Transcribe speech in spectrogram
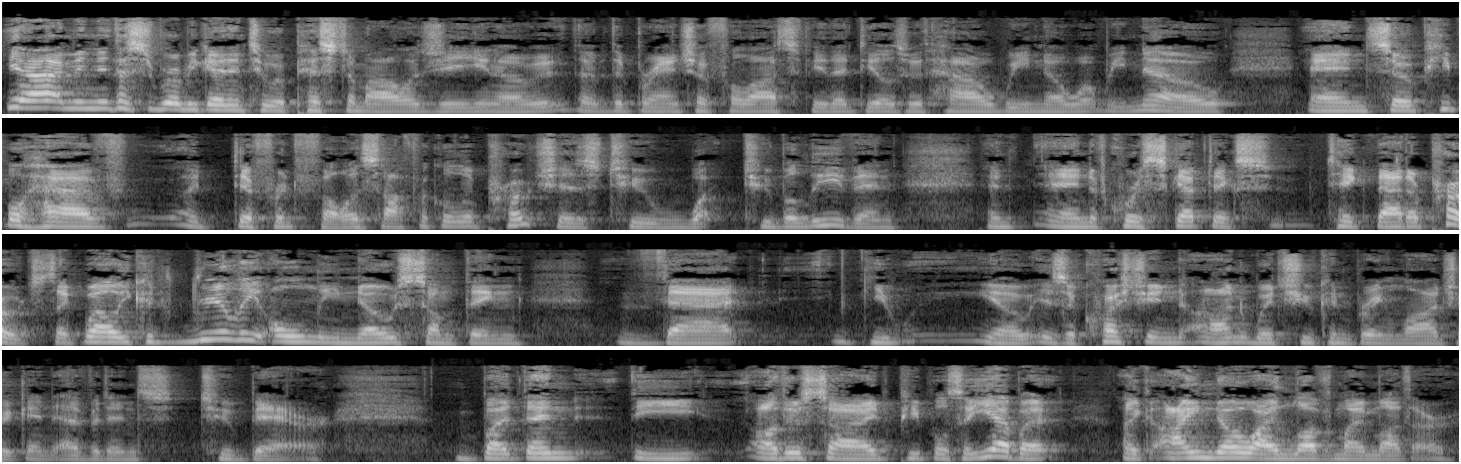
Yeah, I mean, this is where we get into epistemology, you know, the, the, branch of philosophy that deals with how we know what we know. And so people have uh, different philosophical approaches to what to believe in. And, and of course, skeptics take that approach. It's like, well, you could really only know something that you, you know, is a question on which you can bring logic and evidence to bear. But then the other side, people say, yeah, but like I know I love my mother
